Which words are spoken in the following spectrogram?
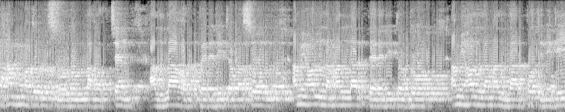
মুহাম্মদুর রাসূলুল্লাহ হচ্ছেন আল্লাহর প্রেরিত রাসূল, আমি হল্লাম আল্লাহর প্রেরিত দূত, আমি হল্লাম আল্লাহর প্রতিনিধি,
